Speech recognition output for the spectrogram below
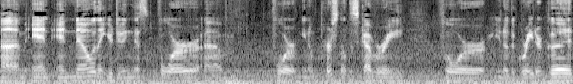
um, and and know that you're doing this for um, for you know personal discovery, for you know the greater good,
